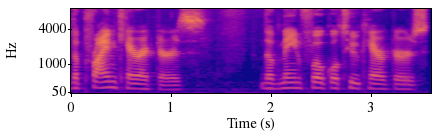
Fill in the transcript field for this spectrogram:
the prime characters, the main focal two characters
